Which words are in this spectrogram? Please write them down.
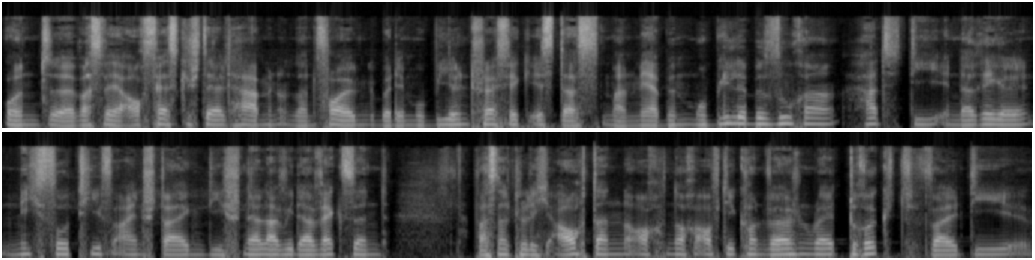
Und äh, was wir ja auch festgestellt haben in unseren Folgen über den mobilen Traffic ist, dass man mehr mobile Besucher hat, die in der Regel nicht so tief einsteigen, die schneller wieder weg sind, was natürlich auch dann auch noch auf die Conversion Rate drückt, weil die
